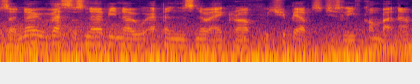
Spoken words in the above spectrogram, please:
So no vessels, Nerby, no weapons, no aircraft. We should be able to just leave combat now.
